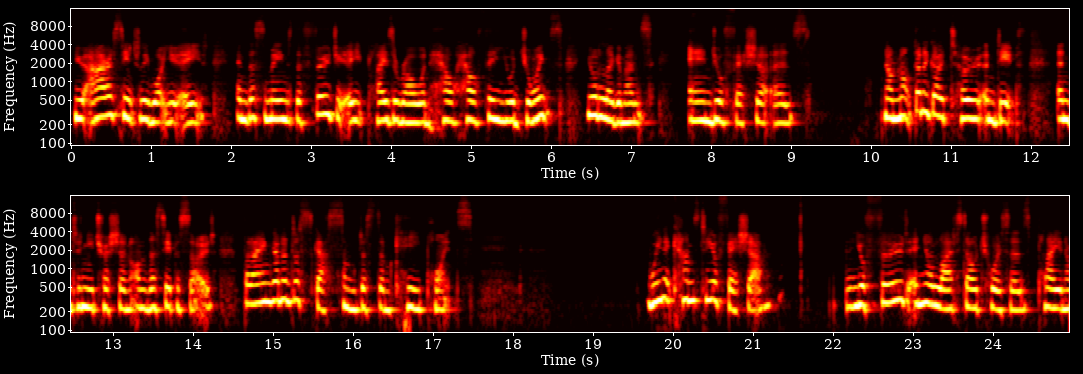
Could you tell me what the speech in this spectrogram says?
You are essentially what you eat, and this means the food you eat plays a role in how healthy your joints, your ligaments, and your fascia is. Now, I'm not going to go too in depth into nutrition on this episode, but I am going to discuss some just some key points. When it comes to your fascia, your food and your lifestyle choices play a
